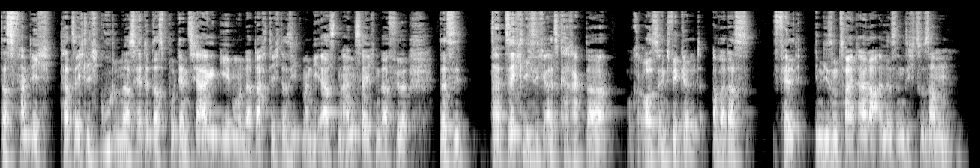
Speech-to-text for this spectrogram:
Das fand ich tatsächlich gut und das hätte das Potenzial gegeben und da dachte ich, da sieht man die ersten Anzeichen dafür, dass sie tatsächlich sich als Charakter rausentwickelt. Aber das fällt in diesem Zweiteiler alles in sich zusammen,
